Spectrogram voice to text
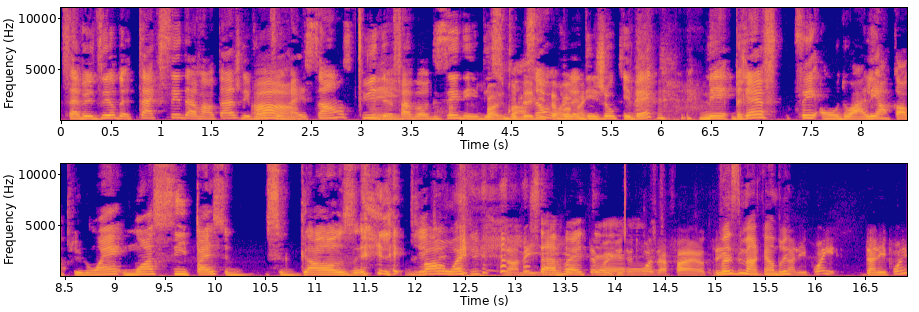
ça veut dire de taxer davantage les voitures Ah. à essence, puis Mais- de favoriser des, de vie, subventions. On l'a déjà au Québec. Mais bref, tu sais, on doit aller encore plus loin. Moi, s'il pèse sur, sur le gaz électrique, Bon, ouais. Non, mais Ça il, va il- être, t'as pas- il y a deux, euh, trois affaires. tu sais. Vas-y, Marc-André. Dans les points, dans les points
